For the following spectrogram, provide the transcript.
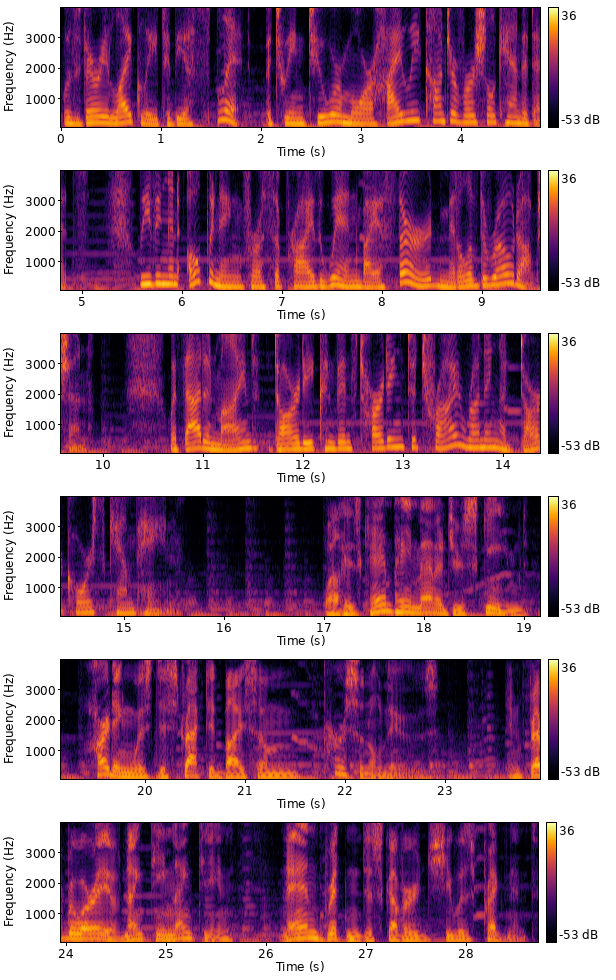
was very likely to be a split between two or more highly controversial candidates, leaving an opening for a surprise win by a third middle of the road option. With that in mind, Daugherty convinced Harding to try running a dark horse campaign. While his campaign managers schemed, Harding was distracted by some personal news. In February of 1919, Nan Britton discovered she was pregnant.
